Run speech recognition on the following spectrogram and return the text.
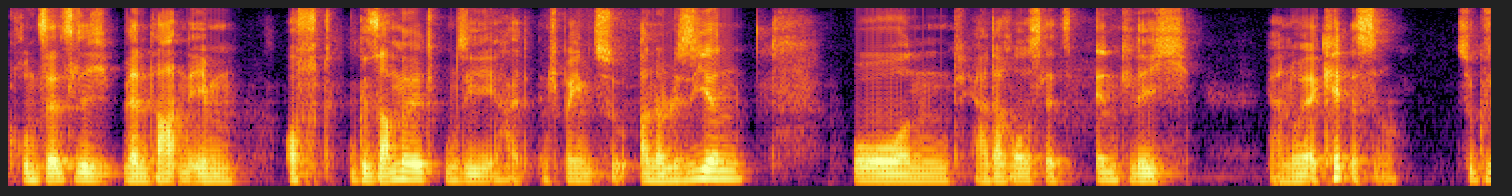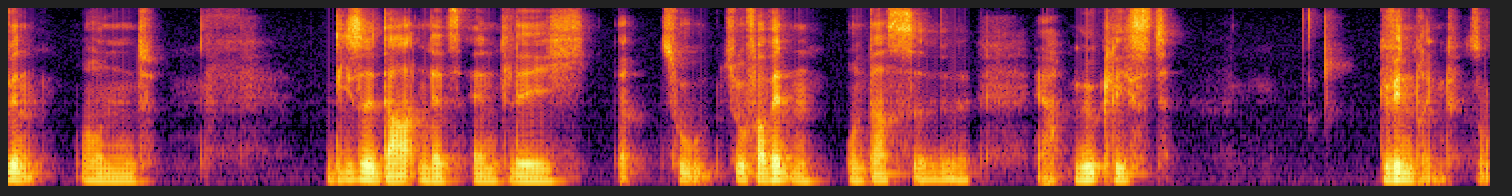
grundsätzlich werden Daten eben oft gesammelt, um sie halt entsprechend zu analysieren und ja, daraus letztendlich ja, neue Erkenntnisse zu gewinnen und diese Daten letztendlich ja, zu, zu verwenden und das äh, ja, möglichst Gewinn bringt. So.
